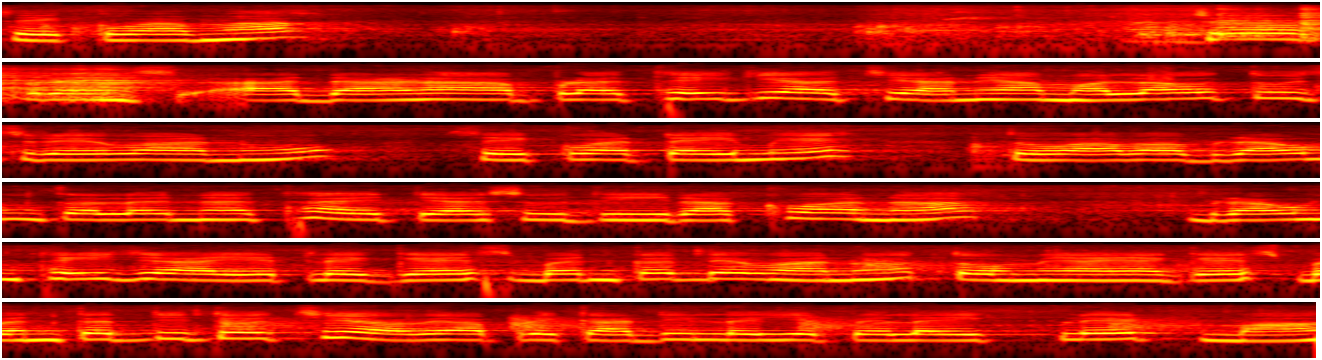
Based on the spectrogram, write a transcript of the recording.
શેકવામાં. જો ફ્રેન્ડ્સ આ દાણા આપણા થઈ ગયા છે, અને આમ હલાવતું જ રહેવાનું શેકવા ટાઈમે. તો આવા બ્રાઉન કલરના થાય ત્યાં સુધી રાખવાના. બ્રાઉન થઈ જાય એટલે ગેસ બંધ કરી દેવાનો. તો મેં અહીંયા ગેસ બંધ કરી દીધો છે. હવે આપણે કાઢી લઈએ પહેલાં એક પ્લેટમાં.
